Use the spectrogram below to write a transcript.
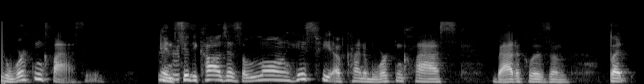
the working classes. Mm-hmm. And City College has a long history of kind of working class radicalism. But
